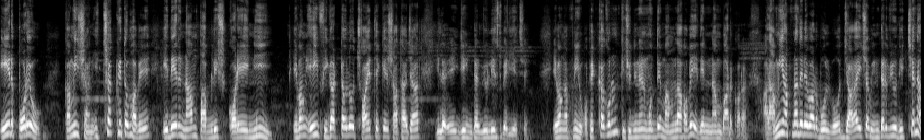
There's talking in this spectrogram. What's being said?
এর পরেও কমিশন ইচ্ছাকৃতভাবে এদের নাম পাবলিশ করেনি এবং এই ফিগারটা হলো ছয় থেকে সাত হাজার এই যে ইন্টারভিউ লিস্ট বেরিয়েছে। এবং আপনি অপেক্ষা করুন, কিছুদিনের মধ্যে মামলা হবে, এদের নাম বার করা আর আমি আপনাদের এবার বলব, যারা এইসব ইন্টারভিউ দিচ্ছে না,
